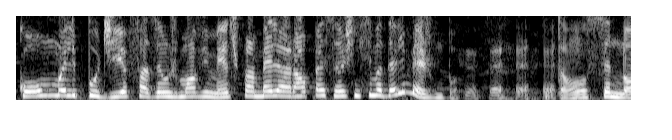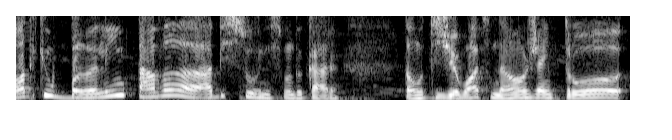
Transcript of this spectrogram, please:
como ele podia fazer uns movimentos para melhorar o pass rush em cima dele mesmo, pô. Então você nota que o Bullying tava absurdo em cima do cara. Então o TJ Watt não, já entrou,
